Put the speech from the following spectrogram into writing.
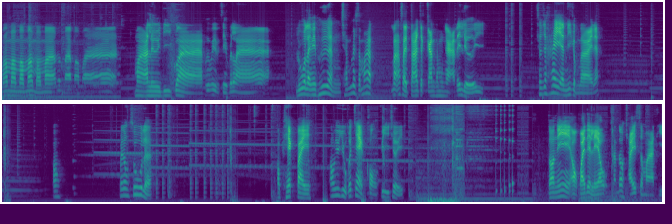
มามามามามามามามามามามาเลยดีกว่า เพื่อไม่เสียเวลา รู้อะไรไหมเพื่อน ฉันไม่สามารถ ละสายตาจากการทำงานได้เลย ฉันจะให้อันนี้กับนายนะเอ้าไม่ต้องสู้เหรอ เอาเพ็กไป เอาอยู่ๆก็แจกของฟรีเฉย ตอนนี้ออกไปได้แล้ว ฉันต้องใช้สมาธิ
